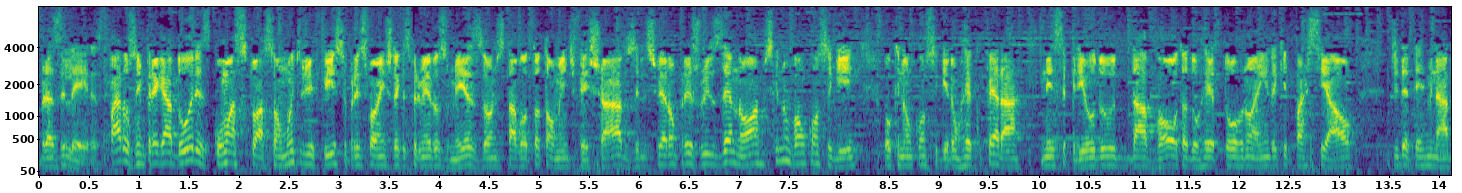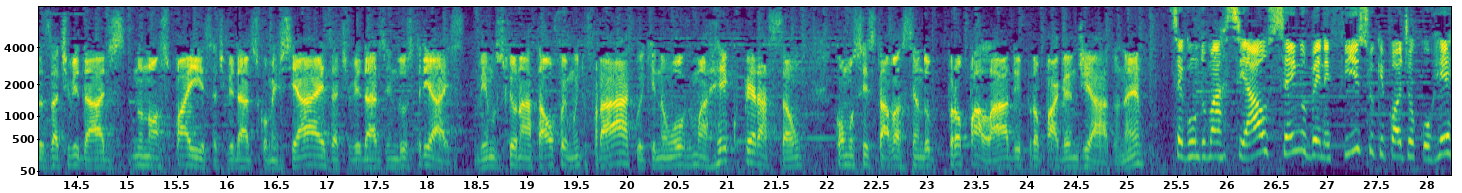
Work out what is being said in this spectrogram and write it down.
brasileiras. Para os empregadores, com uma situação muito difícil, principalmente naqueles primeiros meses, onde estavam totalmente fechados, eles tiveram prejuízos enormes que não vão conseguir ou que não conseguiram recuperar nesse período da volta, do retorno ainda que parcial de determinadas atividades no nosso país, atividades comerciais, atividades industriais. Vimos que o Natal foi muito fraco e que não houve uma recuperação como se estava sendo propalado e propagandeado, né? Segundo Marcial, sem o benefício, o que pode ocorrer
